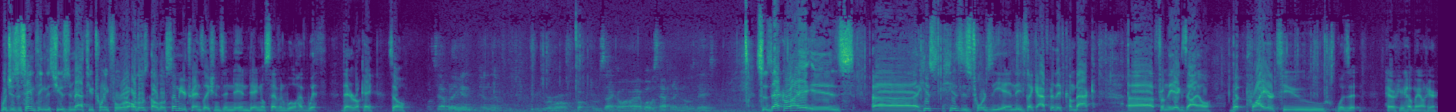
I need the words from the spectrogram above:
which is the same thing that's used in Matthew 24. Although, although some of your translations in, in Daniel 7 will have with there. Okay, so What's happening in, in the, from Zechariah, what was happening in those days? So Zechariah is uh, his his is towards the end. He's like after they've come back uh, from the exile, but prior to was it? Eric, you help me out here.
